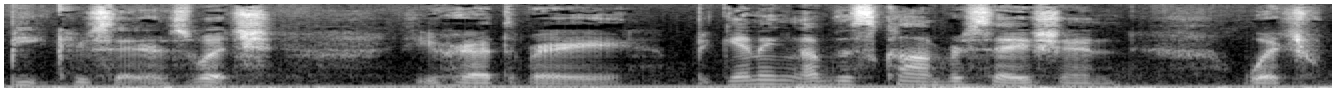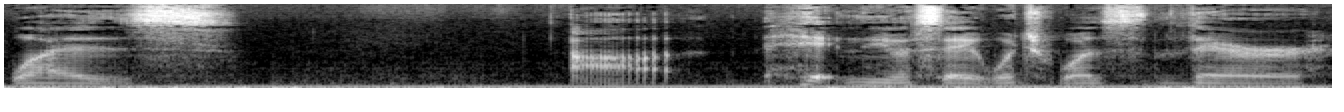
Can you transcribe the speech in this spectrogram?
Beat Crusaders, which you heard at the very beginning of this conversation, which was uh, Hit in the USA, which was their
